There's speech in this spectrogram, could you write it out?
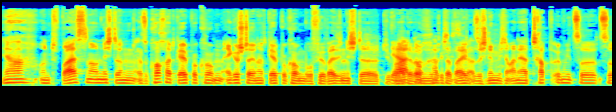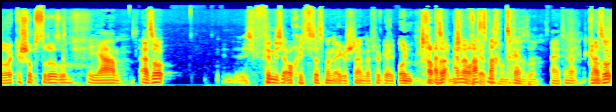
Ja, und war es dann auch nicht dann, also Koch hat Geld bekommen, Eggestein hat Geld bekommen, wofür weiß ich nicht, der, die Ja, war, der war doch, hab mit ich dabei. gesehen. Also ich nehme mich noch an, er hat Trapp irgendwie zu, zurückgeschubst oder so. Ja, also ich finde ich auch richtig, dass man Eggestein dafür Geld gibt. Und Trapp also hat nämlich einmal, auch was Geld macht bekommen. Trepp, Also, Alter? Genau. Also da,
